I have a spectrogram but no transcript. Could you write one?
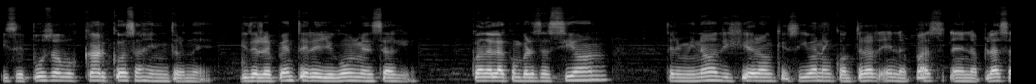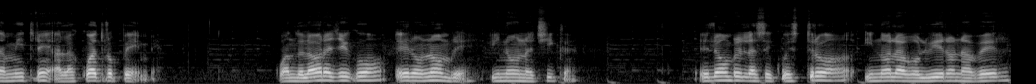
y se puso a buscar cosas en internet. Y de repente le llegó un mensaje. Cuando la conversación terminó, dijeron que se iban a encontrar en la, en la Plaza Mitre a las 4 pm. Cuando la hora llegó, era un hombre y no una chica. El hombre la secuestró y no la volvieron a ver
